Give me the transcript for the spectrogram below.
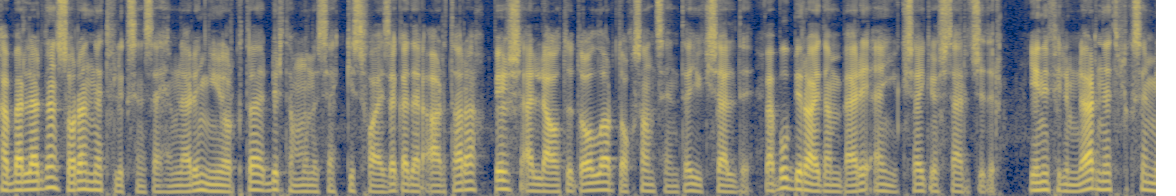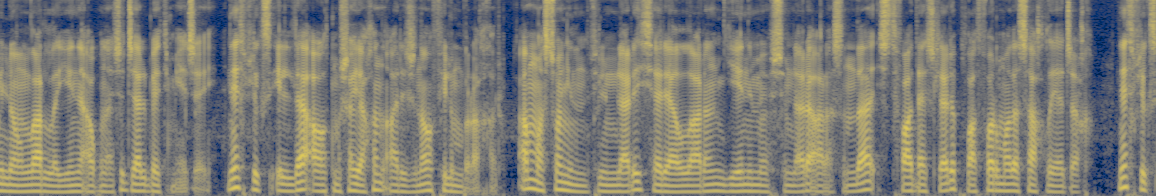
Xəbərlərdən sonra Netflix-in səhmləri New Yorkda 1.8%-ə qədər artaraq 556 dollar 90 sentə yüksəldi və bu bir aydan bəri ən yüksək göstəricidir. Yeni filmlər Netflix-ə milyonlarla yeni abunəçi cəlb etməyəcək. Netflix ildə 60-a yaxın orijinal film buraxır. Amma Sony-nin filmləri serialların yeni mövsümləri arasında istifadəçiləri platformada saxlayacaq. Netflix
